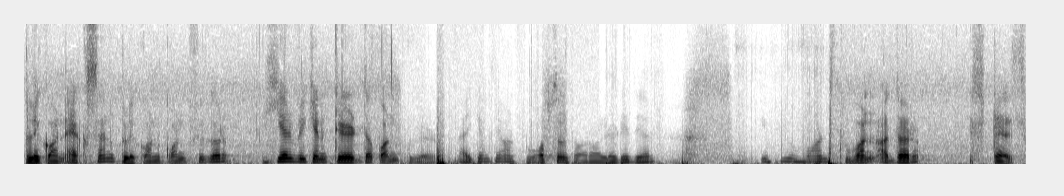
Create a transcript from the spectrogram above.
click on action click on configure. Here we can create the configure. I can see our two options are already there. If you want one other stage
